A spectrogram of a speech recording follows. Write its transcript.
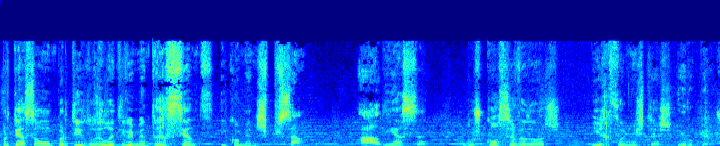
pertençam a um partido relativamente recente e com menos expressão, a Aliança dos Conservadores e Reformistas Europeus.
